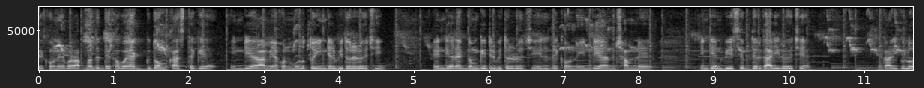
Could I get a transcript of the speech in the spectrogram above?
দেখুন, এবার আপনাদের দেখাবো একদম কাছ থেকে ইন্ডিয়া। আমি এখন মূলত ইন্ডিয়ার ভিতরে রয়েছি। ইন্ডিয়ার একদম গেটের ভিতরে রয়েছি। এই যে দেখুন, ইন্ডিয়ান সামনে ইন্ডিয়ান বিএসএফদের গাড়ি রয়েছে। গাড়িগুলো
